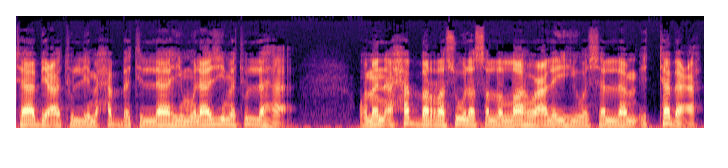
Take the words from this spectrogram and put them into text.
تابعة لمحبة الله ملازمة لها. ومن أحب الرسول صلى الله عليه وسلم اتبعه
